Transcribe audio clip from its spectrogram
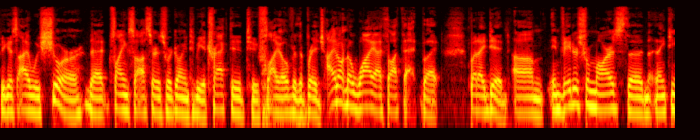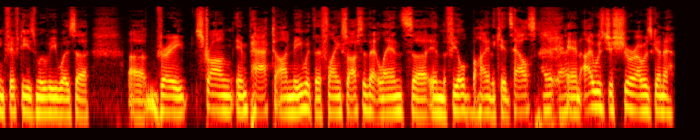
because I was sure that flying saucers were going to be attracted to fly over the bridge. I don't know why I thought that, but but I did. Um, Invaders from Mars, the 1950s movie, was a, a very strong impact on me with the flying saucer that lands uh, in the field behind the kid's house, Right, right. and I was just sure I was going to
